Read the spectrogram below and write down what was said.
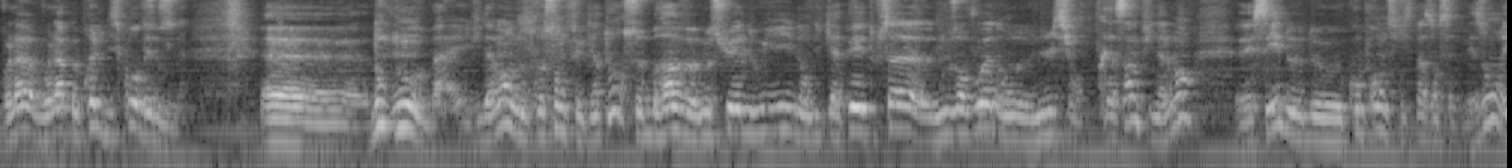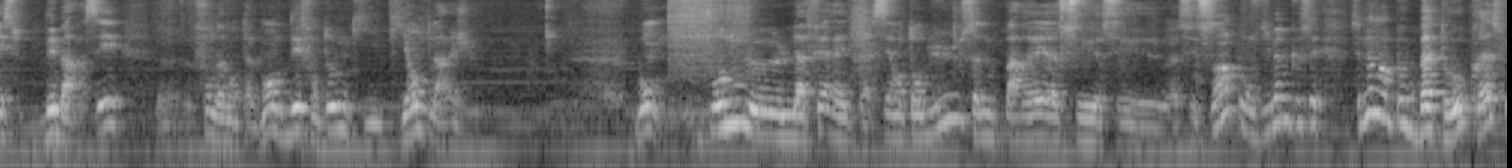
Voilà, voilà à peu près le discours d'Edwin. Euh, donc nous, bah, évidemment, notre sang ne fait qu'un tour, ce brave monsieur Edwin, handicapé, tout ça, nous envoie dans une mission très simple finalement, essayer de, comprendre ce qui se passe dans cette maison et se débarrasser euh, fondamentalement des fantômes qui hantent la région. Bon, pour nous, l'affaire est assez entendue, ça nous paraît assez, assez, simple, on se dit même que c'est même un peu bateau, presque,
